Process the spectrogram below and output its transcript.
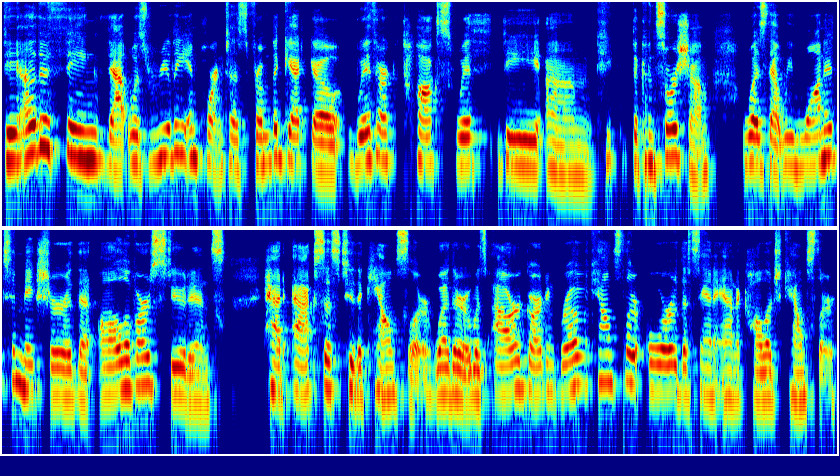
the other thing that was really important to us from the get-go with our talks with the, um, the consortium was that we wanted to make sure that all of our students had access to the counselor, whether it was our Garden Grove counselor or the Santa Ana College counselor.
